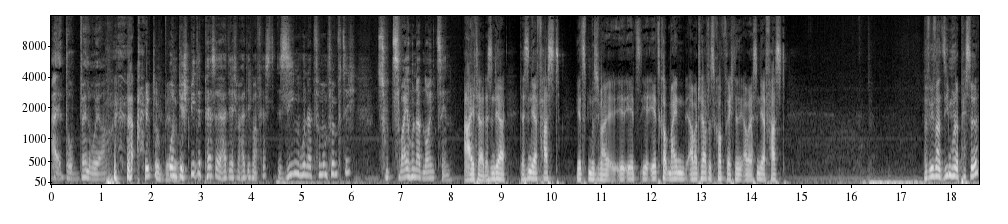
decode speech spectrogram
Alto Bello, ja. Alto Bello. Und gespielte Pässe, halte ich, halte ich mal fest, 755 zu 219. Alter, das sind ja, das sind ja fast, jetzt muss ich mal, jetzt, jetzt kommt mein amateurhaftes Kopfrechnen, aber das sind ja fast, wie waren es, 700 Pässe?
